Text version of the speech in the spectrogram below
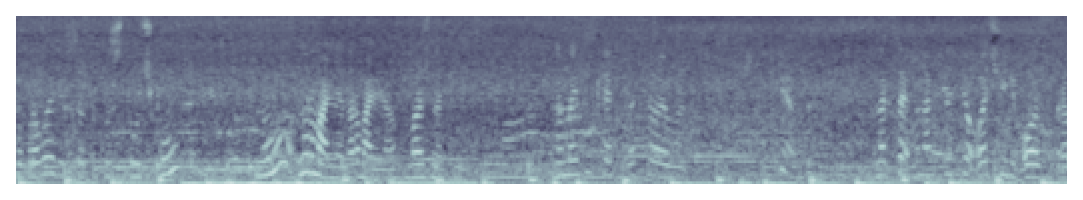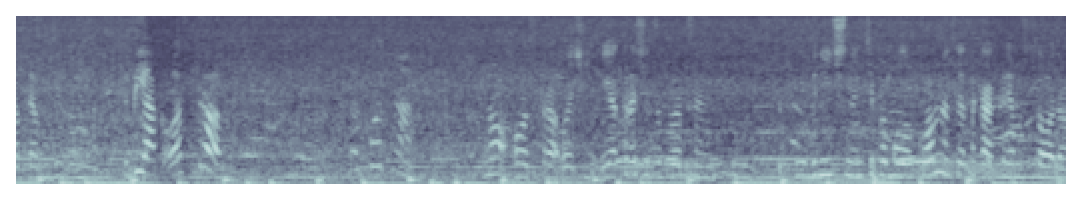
попробуйте всю таку штучку. Ну, нормально, нормально, можно пить. Но мы після такої вот штуки. Вона, кстати, вона, кстати, очень остра, прям безумно. Тобі як остро? Вкусно. Ну, остро очень. Я, короче, цим клубничным, типа, молоком, но це така крем-сода.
